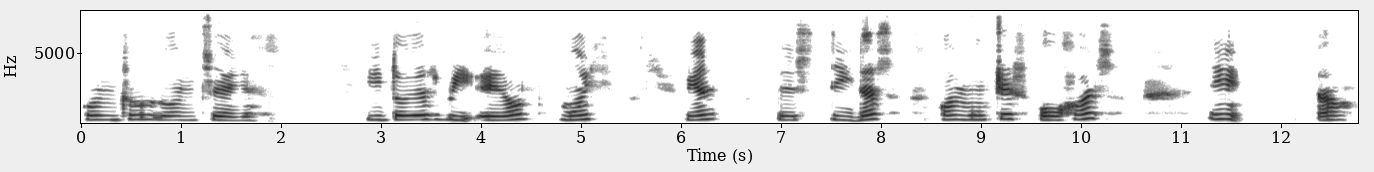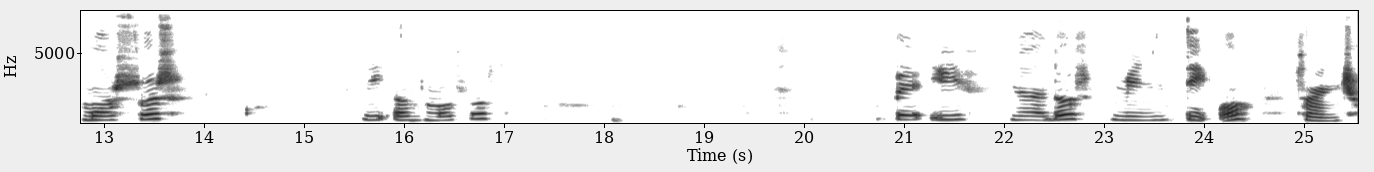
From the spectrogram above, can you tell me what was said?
con sus doncellas y todas vieron muy bien vestidas con muchas hojas y hermosos y hermosos peinados mintió Sancho.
